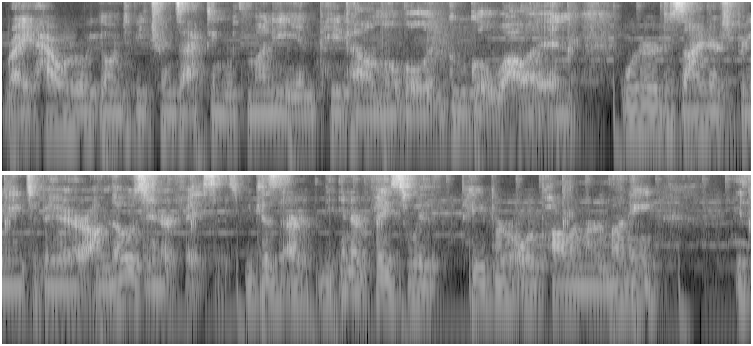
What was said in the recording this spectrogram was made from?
right? How are we going to be transacting with money in PayPal Mobile and Google Wallet? And what are designers bringing to bear on those interfaces? Because our, the interface with paper or polymer money, it,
